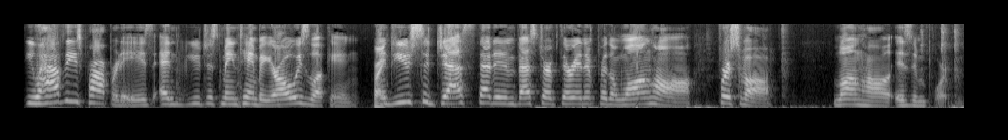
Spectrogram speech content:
you have these properties and you just maintain, but you're always looking. Right. And do you suggest that an investor, if they're in it for the long haul, first of all, long haul is important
